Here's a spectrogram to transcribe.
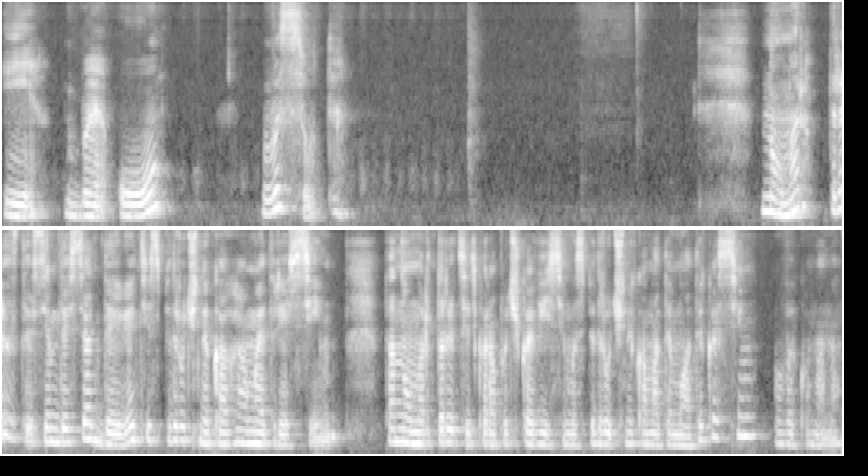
і БО висоти. Номер 379 із підручника Геометрія 7 та номер 30.8 із підручника Математика 7 виконано.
